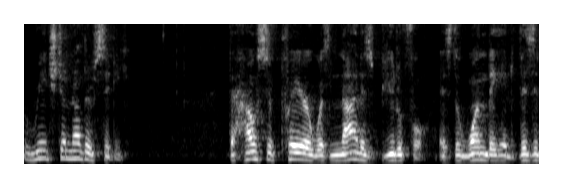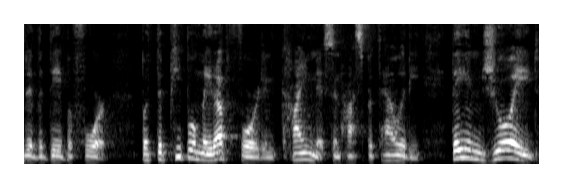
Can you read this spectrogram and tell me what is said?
reached another city. The house of prayer was not as beautiful as the one they had visited the day before, but the people made up for it in kindness and hospitality. They enjoyed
